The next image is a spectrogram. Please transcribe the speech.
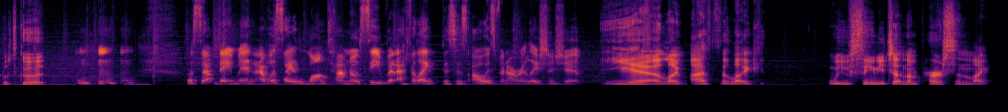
what's good? what's up, Damon? I would say long time no see, but I feel like this has always been our relationship. Yeah, like I feel like we've seen each other in person like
